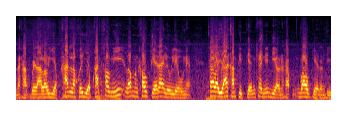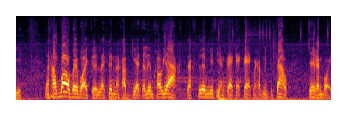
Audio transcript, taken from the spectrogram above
นะครับ เวลาเราเหยียบคัดเราเคยเหยียบคัดเข้านี้ แล้วมันเข้าเกียร์ได้เร็วๆเนี่ยถ้าระยะคัดผิดเพี้ยนแค่นิดเดียวนะครับว่าวเกียร์ทันที นะครับว่าวบ่อยๆเกิดอะไรขึ้นนะครับ เกียร์จะเริ่มเข้ายาก จะเริ่มมีเสียงแกรกๆๆนะครับ 1.9 เจอกันบ่อย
